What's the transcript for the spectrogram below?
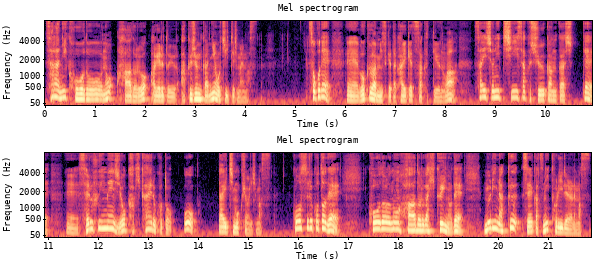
さらに行動のハードルを上げるという悪循環に陥ってしまいます。そこで、えー、僕が見つけた解決策っていうのは最初に小さく習慣化して、えー、セルフイメージを書き換えることを第一目標にします。こうすることで行動のハードルが低いので無理なく生活に取り入れられます。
